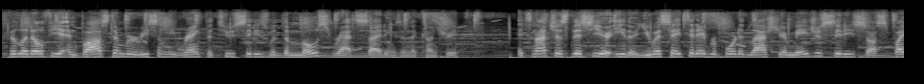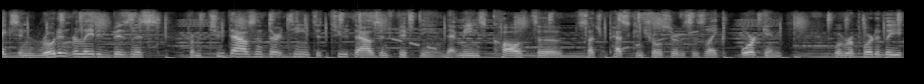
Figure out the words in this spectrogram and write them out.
Philadelphia and Boston were recently ranked the two cities with the most rat sightings in the country, it's not just this year either. USA Today reported last year major cities saw spikes in rodent related business from 2013 to 2015. That means calls to such pest control services like Orkin were reportedly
